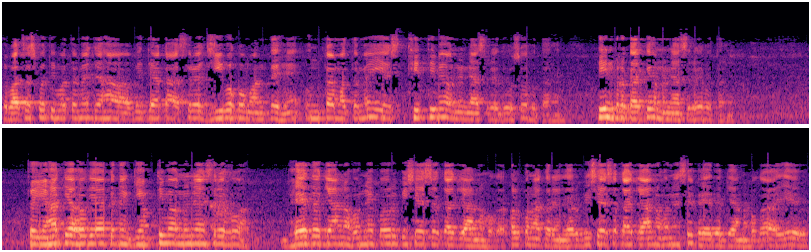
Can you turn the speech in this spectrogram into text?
तो वाचस्पति मत में जहाँ अविद्या का आश्रय जीव को मानते हैं, उनका मत में ये स्थिति में अनुन्याश्रय दोष होता है। तीन प्रकार के अनुन्याश्रय होता है। तो यहाँ क्या हो गया? कहते हैं, ज्ञप्ति में अनुन्याश्रय हुआ। भेद ज्ञान होने पर विशेष का ज्ञान होगा। कल्पना करेंगे, और विशेष का ज्ञान होने से भेद ज्ञान होगा। ये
